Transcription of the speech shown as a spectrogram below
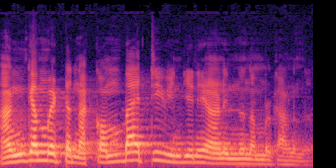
അംഗം വെട്ടുന്ന കൊമ്പാറ്റീവ് ഇന്ത്യനെയാണ് ഇന്ന് നമ്മൾ കാണുന്നത്.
